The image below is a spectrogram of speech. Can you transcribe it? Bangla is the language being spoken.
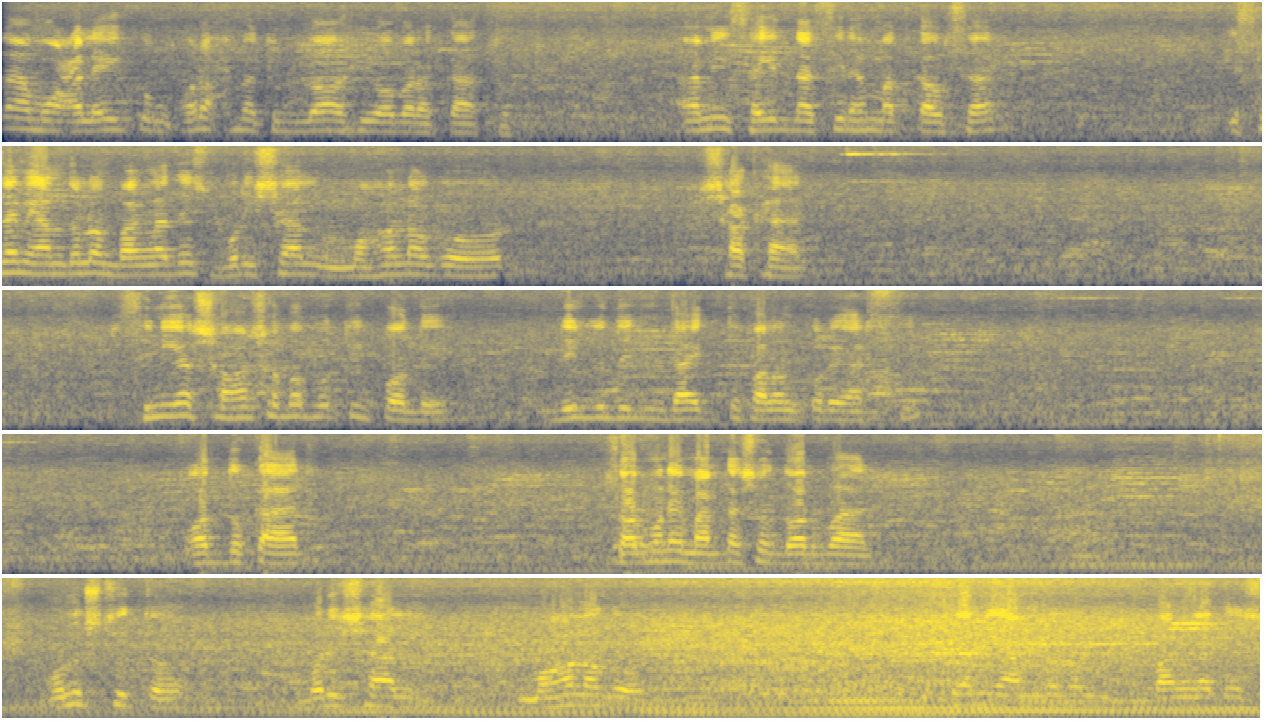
আসসালামু আলাইকুম রহমতুল্লাহি ওবরাকাত আমি সঈদ নাসির আহমদ কাউসার। ইসলামী আন্দোলন বাংলাদেশ বরিশাল মহানগর শাখার সিনিয়র সহসভাপতি পদে দীর্ঘদিন দায়িত্ব পালন করে আসছি। অধ্যকার চরমনে মাদ্রাসা দরবার অনুষ্ঠিত বরিশাল মহানগর ইসলামী আন্দোলন বাংলাদেশ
